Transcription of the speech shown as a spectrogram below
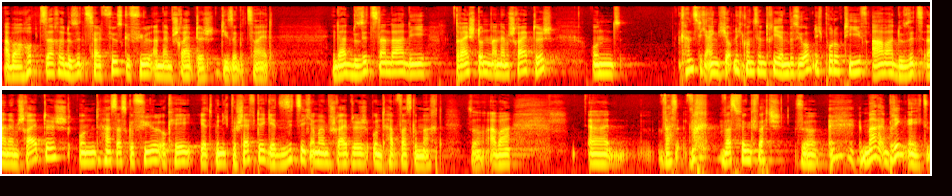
Aber Hauptsache, du sitzt halt fürs Gefühl an deinem Schreibtisch diese Zeit. Ja, du sitzt dann da die drei Stunden an deinem Schreibtisch und kannst dich eigentlich überhaupt nicht konzentrieren, bist überhaupt nicht produktiv, aber du sitzt an deinem Schreibtisch und hast das Gefühl, okay, jetzt bin ich beschäftigt, jetzt sitze ich an meinem Schreibtisch und hab was gemacht. So, aber äh, was, was für ein Quatsch. So, mach, bringt nichts.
